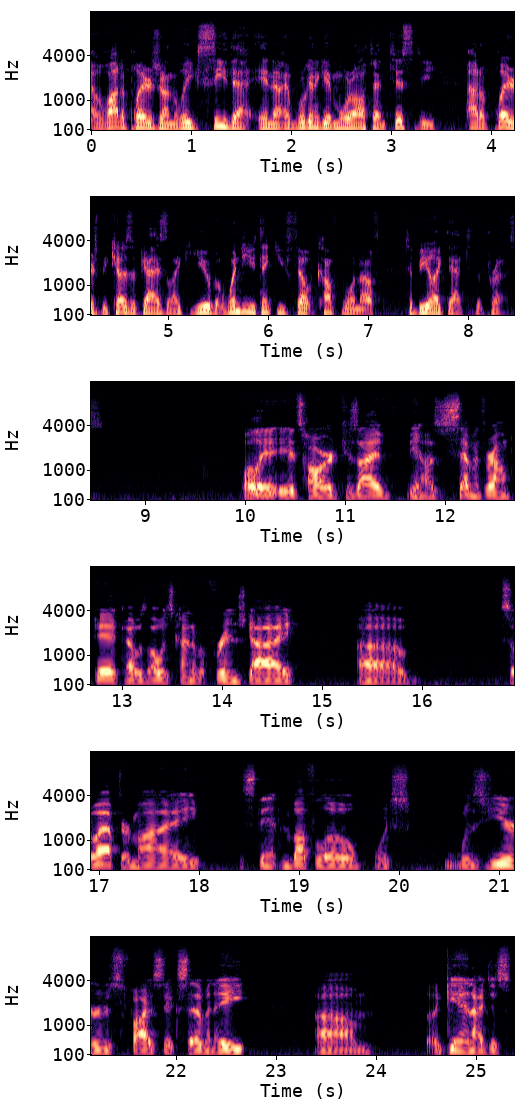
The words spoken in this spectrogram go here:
a lot of players around the league see that, and uh, we're going to get more authenticity out of players because of guys like you. But when do you think you felt comfortable enough to be like that to the press? Well, it, it's hard because I've you know I was a seventh round pick. I was always kind of a fringe guy. Uh, so after my stint in Buffalo, which was years five, six, seven, eight, um, again I just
